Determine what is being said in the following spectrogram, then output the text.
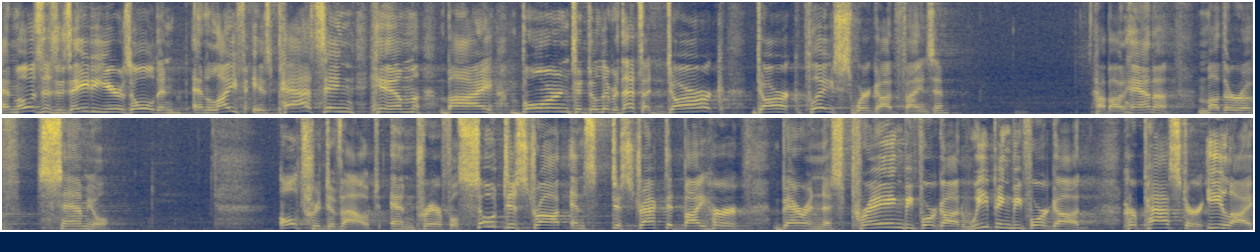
And Moses is 80 years old, and, and life is passing him by, born to deliver. That's a dark, dark place where God finds him. How about Hannah, mother of Samuel? ultra devout and prayerful, so distraught and distracted by her barrenness, praying before God, weeping before God. Her pastor, Eli,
